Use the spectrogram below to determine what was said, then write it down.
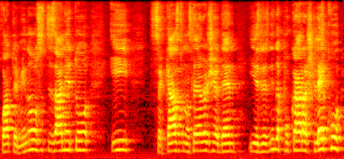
когато е минало състезанието и се казва на следващия ден, излезни да покараш леко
